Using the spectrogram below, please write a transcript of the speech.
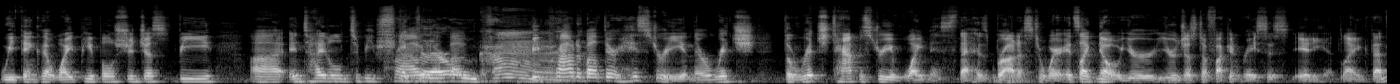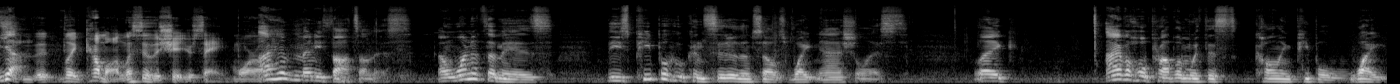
we think that white people should just be uh, entitled to be proud to their about own kind. be proud about their history and their rich the rich tapestry of whiteness that has brought us to where it's like no you're you're just a fucking racist idiot like that's Yeah. th- like come on listen to the shit you're saying moron I have many thoughts on this. And one of them is these people who consider themselves white nationalists. Like, I have a whole problem with this calling people white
